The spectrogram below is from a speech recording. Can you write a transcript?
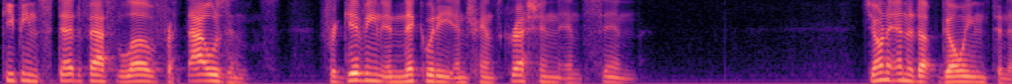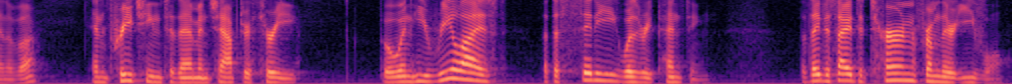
keeping steadfast love for thousands, forgiving iniquity and transgression and sin. Jonah ended up going to Nineveh and preaching to them in chapter 3. But when he realized that the city was repenting, that they decided to turn from their evil,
